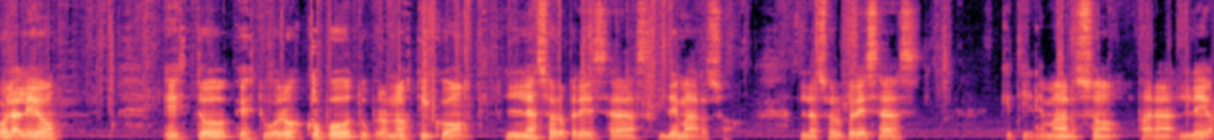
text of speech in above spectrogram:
Hola Leo, esto es tu horóscopo, tu pronóstico, las sorpresas de marzo. Las sorpresas que tiene marzo para Leo.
